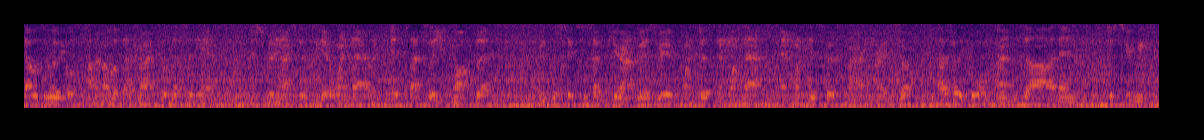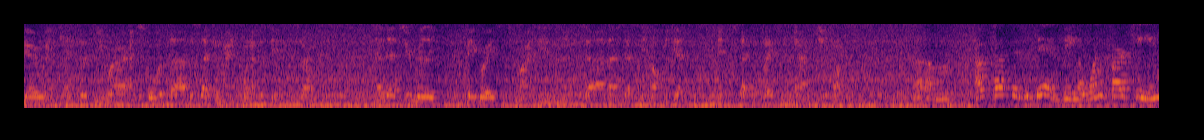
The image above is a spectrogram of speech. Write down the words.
that was a really awesome time. I love that track, love that city, and it's really nice to, to get a win there. And it's actually marked the it was the sixth or seventh year anniversary of when Justin won that and won his first American race. So that was really cool. And uh, then just two weeks ago in Kentucky, where I scored uh, the second win of the season. So know, they're two really big races for my season, and uh, that's definitely helped me get into second place in the championship points. Um, how tough has it been being a one-car team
